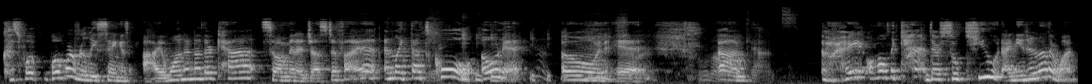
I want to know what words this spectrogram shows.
because what what we're really saying is I want another cat, so I'm going to justify it, and like that's cool. Own it, own it. Um, cats. Right, all the cat, they're so cute. I need another one.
